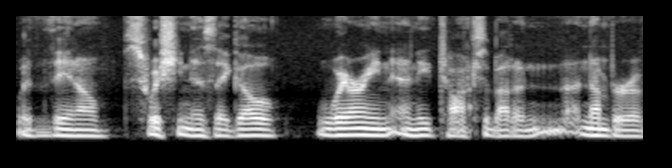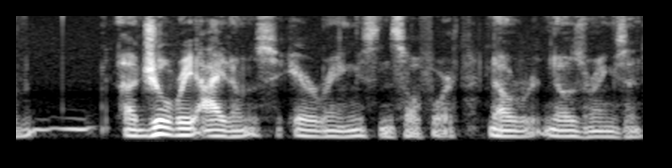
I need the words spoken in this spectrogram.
with, you know, swishing as they go, wearing, and he talks about a, a number of uh, jewelry items, earrings and so forth, no, nose rings. And,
